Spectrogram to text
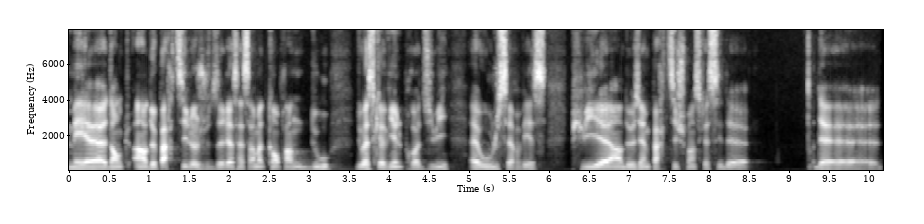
Mais euh, donc, en deux parties, là, je vous dirais sincèrement de comprendre d'où d'où est-ce que vient le produit euh, ou le service. Puis euh, en deuxième partie, je pense que c'est de, de,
